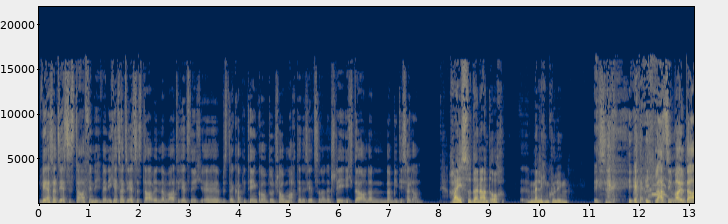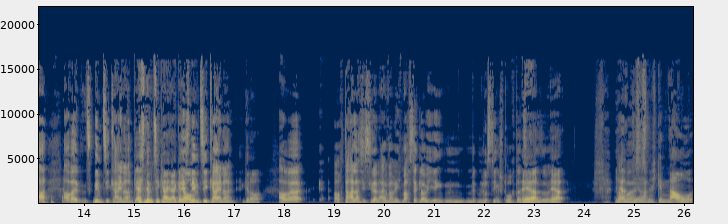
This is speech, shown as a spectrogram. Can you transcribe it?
wer ist als erstes da, finde ich. Wenn ich jetzt als erstes da bin, dann warte ich jetzt nicht, äh, bis der Kapitän kommt und schau, macht er das jetzt, sondern dann stehe ich da und dann, dann biete ich es halt an. reichst du deine Hand auch männlichen Kollegen? Ich sag, ja, ich lass sie mal da, aber es nimmt sie keiner. Es nimmt sie keiner, genau. Es nimmt sie keiner. genau. Aber auch da lasse ich sie dann einfach. Ich mach's da, glaube ich, irgendeinen mit einem lustigen Spruch dazu Ja, oder so. ja. Ja, Aber das ja. ist nämlich genau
